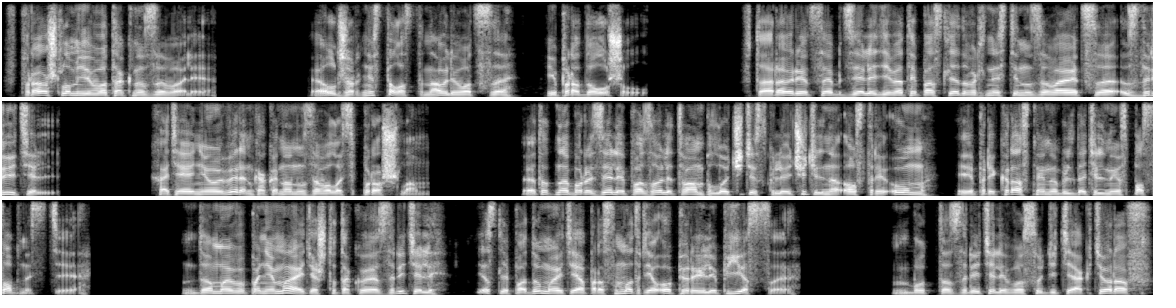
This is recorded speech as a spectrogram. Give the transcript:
В прошлом его так называли. Элджер не стал останавливаться и продолжил. Второй рецепт зелья девятой последовательности называется «Зритель». Хотя я не уверен, как оно называлось в прошлом. Этот набор зелий позволит вам получить исключительно острый ум и прекрасные наблюдательные способности. Думаю, вы понимаете, что такое зритель, если подумаете о просмотре оперы или пьесы. Будто зрители вы судите актеров,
